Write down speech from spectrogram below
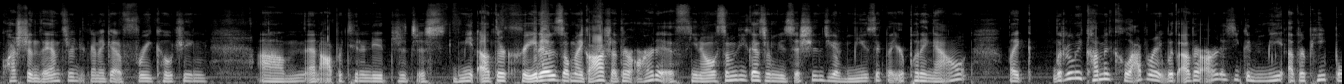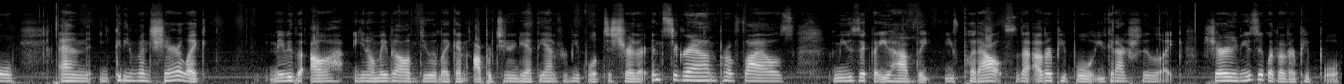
questions answered. You're going to get a free coaching, um, an opportunity to just meet other creatives. Oh my gosh, other artists. You know, some of you guys are musicians. You have music that you're putting out. Like, literally come and collaborate with other artists. You can meet other people and you can even share, like, maybe the, I'll you know maybe I'll do like an opportunity at the end for people to share their Instagram profiles, music that you have that you've put out, so that other people you can actually like share your music with other people.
